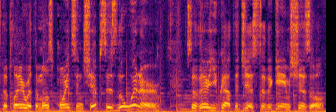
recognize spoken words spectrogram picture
The player with the most points and chips is the winner. So there you've got the gist of the game Shizzle.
